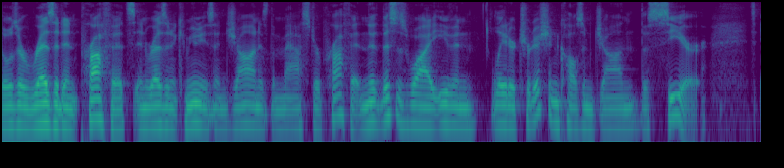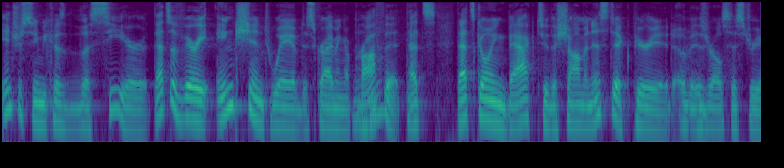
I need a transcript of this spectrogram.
Those are resident prophets in resident communities, and John is the master prophet. And th- this is why even later tradition calls him John the seer. It's interesting because the seer, that's a very ancient way of describing a mm-hmm. prophet. That's that's going back to the shamanistic period of mm-hmm. Israel's history.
